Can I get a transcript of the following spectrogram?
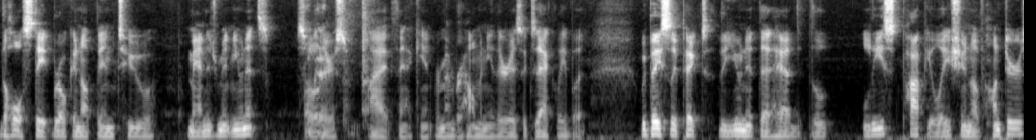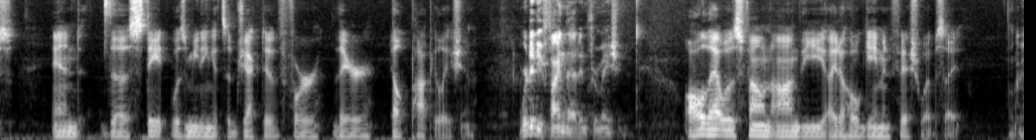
the whole state broken up into management units. So Okay. there's I think I can't remember how many there is exactly, but we basically picked the unit that had the least population of hunters, and the state was meeting its objective for their elk population. where did you find that information? All that was found on the Idaho Game and Fish website. Okay.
